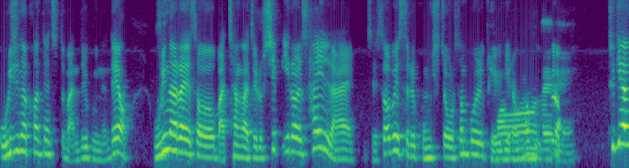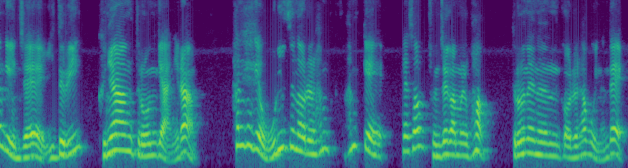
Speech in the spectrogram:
오리지널 컨텐츠도 만들고 있는데요. 우리나라에서 마찬가지로 11월 4일 날 서비스를 공식적으로 선보일 계획이라고 하고 어, 있고요. 네네. 특이한 게 이제 이들이 그냥 들어오는 게 아니라 한국의 오리지널을 함, 함께 해서 존재감을 확 드러내는 거를 하고 있는데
